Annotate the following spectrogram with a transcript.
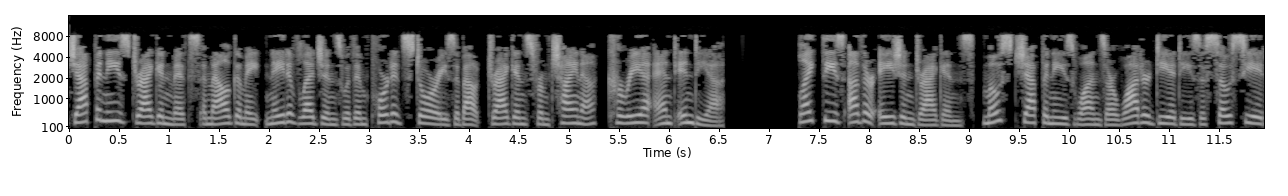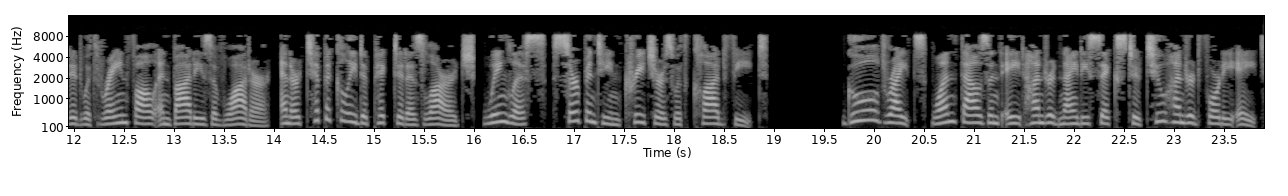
Japanese dragon myths amalgamate native legends with imported stories about dragons from China, Korea and India. Like these other Asian dragons, most Japanese ones are water deities associated with rainfall and bodies of water, and are typically depicted as large, wingless, serpentine creatures with clawed feet. Gould writes 1896-248,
